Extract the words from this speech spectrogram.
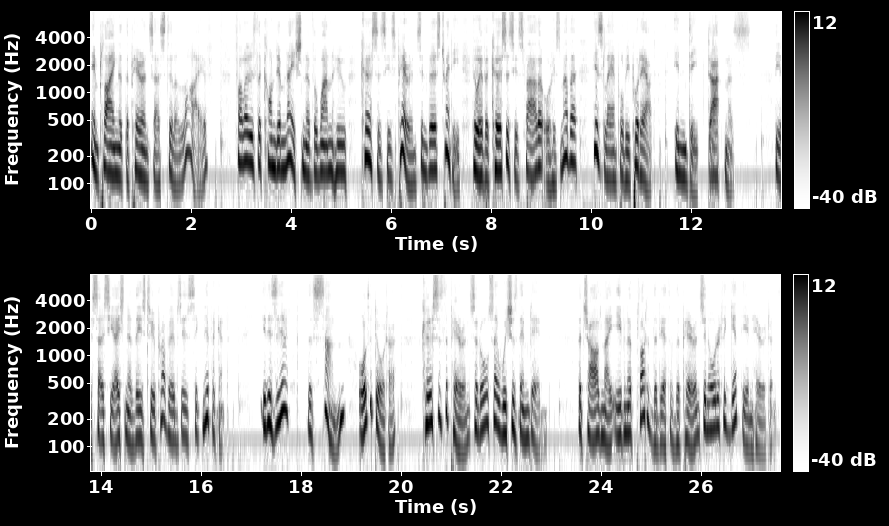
implying that the parents are still alive, follows the condemnation of the one who curses his parents in verse 20. Whoever curses his father or his mother, his lamp will be put out in deep darkness. The association of these two proverbs is significant. It is as if the son or the daughter curses the parents and also wishes them dead. The child may even have plotted the death of the parents in order to get the inheritance.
